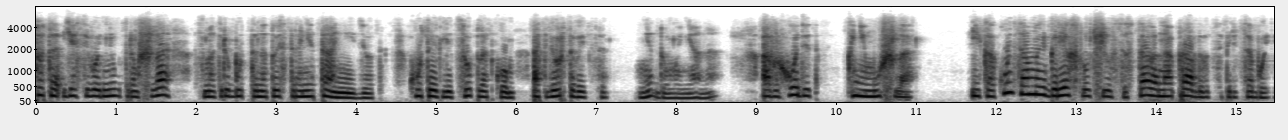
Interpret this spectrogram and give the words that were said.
То-то я сегодня утром шла, смотрю, будто на той стороне Таня идет, кутает лицо платком, отвертывается. Нет, думаю, не она. А выходит, к нему шла. И какой со мной грех случился, стала она оправдываться перед собой.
